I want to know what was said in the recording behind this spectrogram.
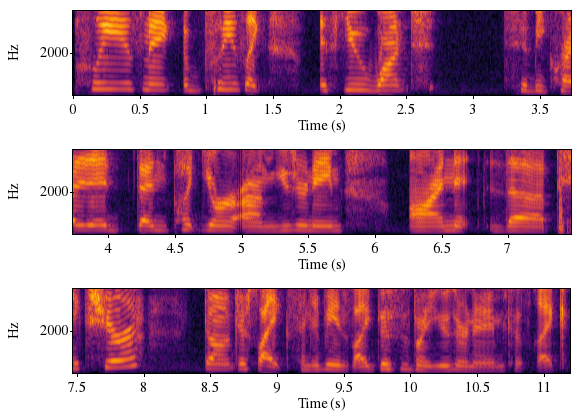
please make please like if you want to be credited, then put your um, username on the picture don't just like send it to me as like this is my username because like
